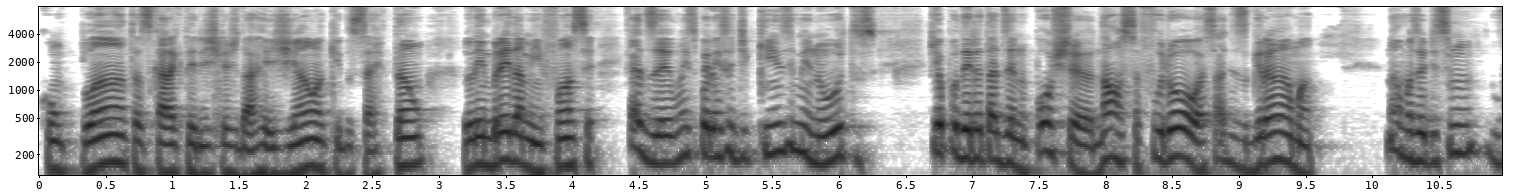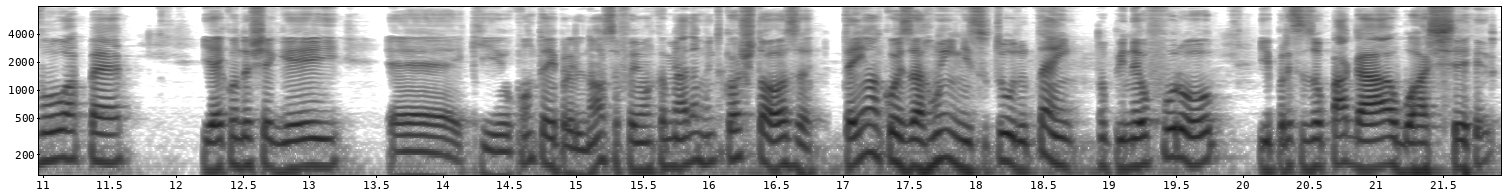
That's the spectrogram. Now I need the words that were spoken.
com plantas características da região aqui do sertão. Lembrei da minha infância, quer dizer, uma experiência de 15 minutos que eu poderia estar dizendo, poxa, nossa, furou essa desgrama. Não, mas eu disse, hum, vou a pé. E aí quando eu cheguei, é, que eu contei para ele, nossa, foi uma caminhada muito gostosa. Tem uma coisa ruim nisso tudo? Tem. O pneu furou e precisou pagar o borracheiro,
